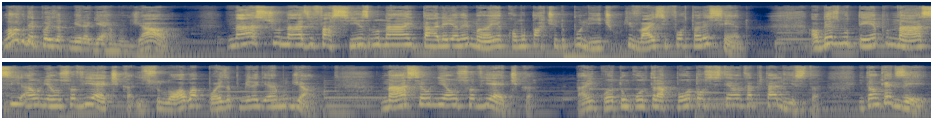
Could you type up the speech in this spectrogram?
Logo depois da Primeira Guerra Mundial, nasce o nazifascismo na Itália e Alemanha como partido político que vai se fortalecendo. Ao mesmo tempo, nasce a União Soviética, isso logo após a Primeira Guerra Mundial. Nasce a União Soviética, tá? enquanto um contraponto ao sistema capitalista. Então, quer dizer,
